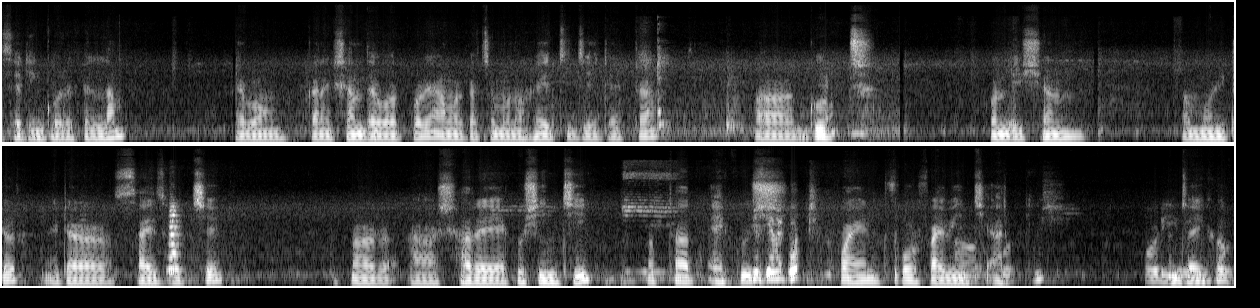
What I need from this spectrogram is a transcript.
সেটিং করে ফেললাম এবং কানেকশান দেওয়ার পরে আমার কাছে মনে হয়েছে যে এটা একটা গুড কন্ডিশন মনিটর এটার সাইজ হচ্ছে আপনার সাড়ে একুশ ইঞ্চি অর্থাৎ একুশ পয়েন্ট ফোর ফাইভ ইঞ্চি আর কি। যাই হোক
